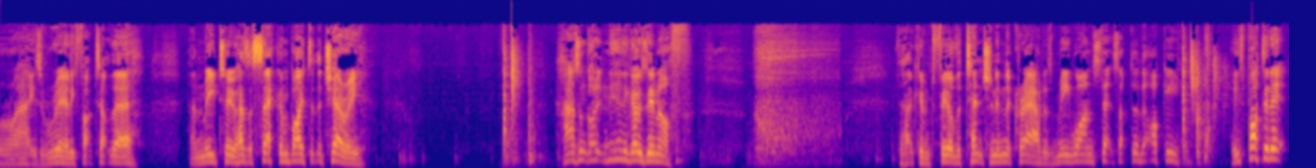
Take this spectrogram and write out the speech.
Right, he's really fucked up there. And me too has a second bite at the cherry. Hasn't got it, nearly goes in off. I can feel the tension in the crowd as me one steps up to the oche. He's potted it.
